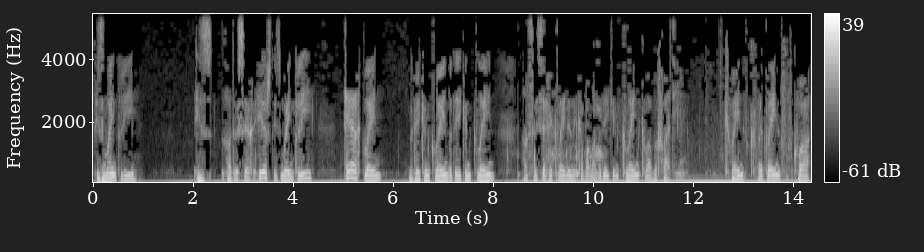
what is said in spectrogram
is mijn klie, is, laten we zeggen, eerst is mijn klie erg klein, betekent klein, betekent klein, als we zeggen klein in de Kabbalah, betekent klein qua bevatting. Klein, klein qua,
